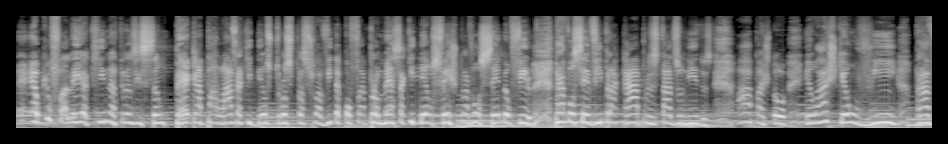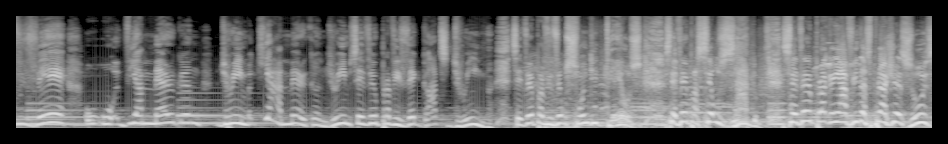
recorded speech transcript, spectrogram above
É, é o que eu falei aqui na transição. Pega a palavra que Deus trouxe para sua vida. Qual foi a promessa que Deus fez para você, meu filho? Para você vir para cá, para os Estados Unidos. Ah, pastor, eu acho que eu vim para viver o, o the American Dream. Que é American Dream? Você veio para viver God's Dream. Você veio para viver o sonho de Deus. Você veio para ser usado. Você veio para ganhar vidas para Jesus.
